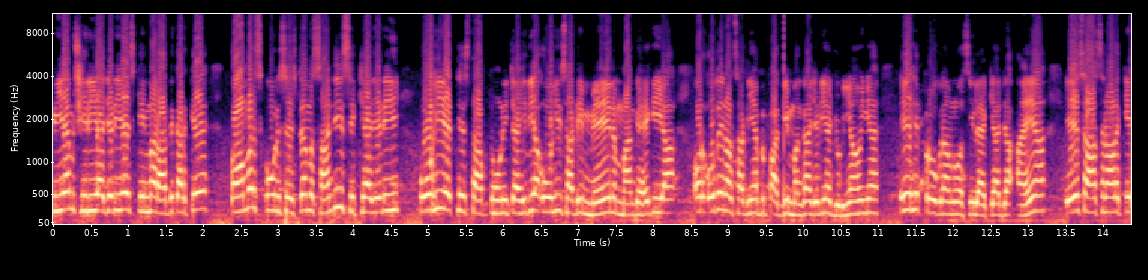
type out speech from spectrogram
ਪੀਐਮ ਸ਼੍ਰੀ ਆ ਜਿਹੜੀ ਇਹ ਸਕੀਮਾਂ ਰੱਦ ਕਰਕੇ ਕਾਮਨ ਸਕੂਲ ਸਿਸਟਮ ਸਾਂਝੀ ਸਿੱਖਿਆ ਜਿਹੜੀ ਉਹੀ ਇੱਥੇ ਸਥਾਪਿਤ ਹੋਣੀ ਚਾਹੀਦੀ ਆ, ਉਹੀ ਸਾਡੀ ਮੇਨ ਮੰਗ ਹੈਗੀ ਆ ਔਰ ਉਹਦੇ ਨਾਲ ਸਾਡੀਆਂ ਵਿਭਾਗੀ ਮੰਗਾਂ ਜਿਹੜੀਆਂ ਜੁੜੀਆਂ ਹੋਈਆਂ, ਇਹ ਪ੍ਰੋਗਰਾਮ ਨੂੰ ਅਸੀਂ ਲੈ ਕੇ ਅੱਜ ਆਏ ਆ। ਇਸ ਆਸ ਨਾਲ ਕਿ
